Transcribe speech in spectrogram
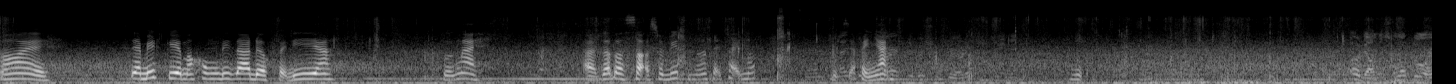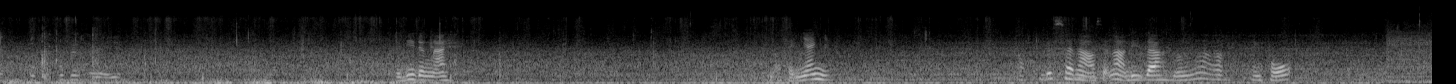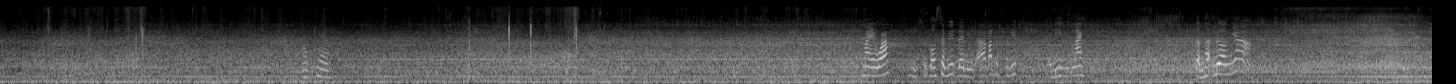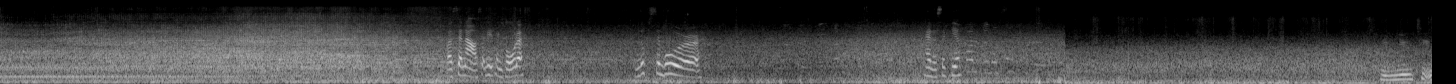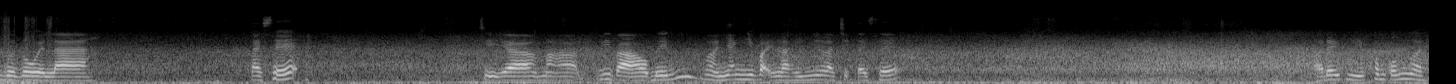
Rồi Xe buýt kia mà không đi ra được phải đi à, hướng này. À, Rất là sợ xe buýt nó sẽ chạy mất mình sẽ phải nhanh. Phải đi đường này. Nó phải nhanh. Không biết xe nào sẽ nào đi ra hướng ờ, thành phố. F2 chị vừa rồi là tài xế. Chị à, mà đi vào bến và nhanh như vậy là hình như là chị tài xế. Ở đây thì không có người.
